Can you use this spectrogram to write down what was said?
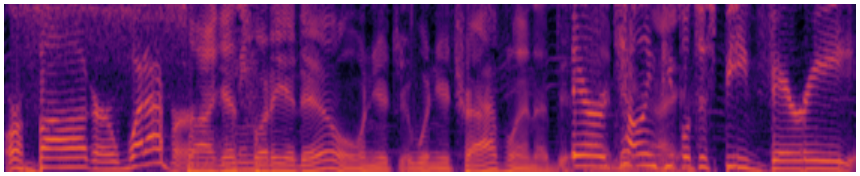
or a bug or whatever. So I guess mean, what do you do when you're when you're traveling? they're I mean, telling I- people just be very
